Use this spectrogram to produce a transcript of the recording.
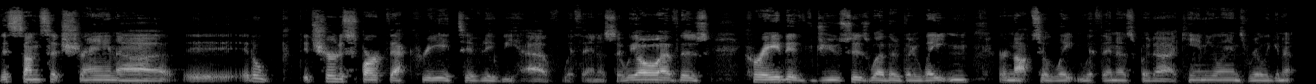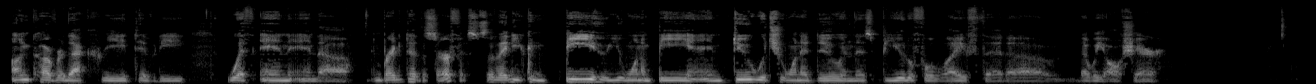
this sunset strain, uh, it'll it's sure to spark that creativity we have within us. So we all have those creative juices, whether they're latent or not so latent within us. But uh, Candyland's really gonna uncover that creativity within and uh, and bring it to the surface, so that you can be who you want to be and do what you want to do in this beautiful life that uh, that we all share.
